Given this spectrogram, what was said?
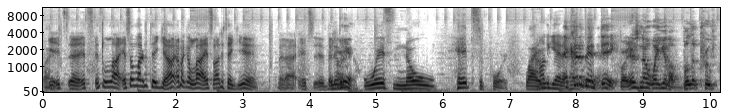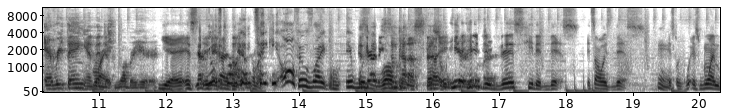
Like, It's uh, it's it's a lot. It's a lot to take you. I'm not gonna lie. It's a lot to take you in. But uh, it's uh, but but again, with no head support. I Like don't think you had. It could have been head- thick, bro. There's no way you have a bulletproof everything and then just rubber here. Yeah, it's. Yeah, it's you you saw him take it off. It was like it It's was got to be some kind of No, special. he, he material, didn't bro. this. He did this. It's always this. Hmm. It's it's one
